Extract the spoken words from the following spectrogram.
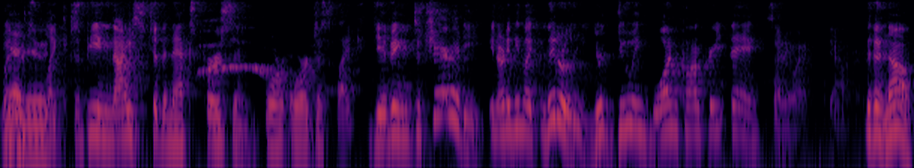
whether Yeah, it's dude. like just being nice to the next person or or just like giving to charity. You know what i mean? Like literally you're doing one concrete thing. So anyway yeah no,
